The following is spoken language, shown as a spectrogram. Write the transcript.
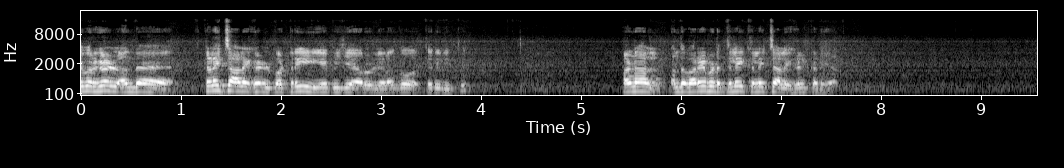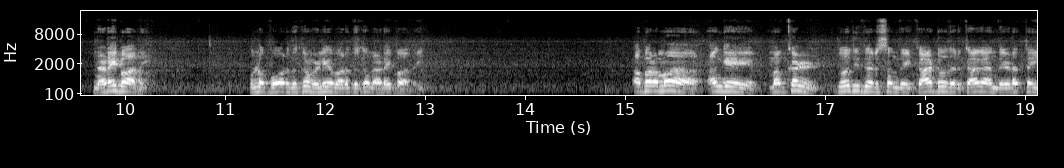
இவர்கள் அந்த கிளைச்சாலைகள் பற்றி ஏபிஜே அருள் இளங்கோ தெரிவித்து ஆனால் அந்த வரைபடத்திலே கிளைச்சாலைகள் கிடையாது. நடைபாதை உள்ளே போகிறதுக்கும் வெளியே வர்றதுக்கும் நடைபாதை. அப்புறமா அங்கே மக்கள் ஜோதி தரிசனத்தை காட்டுவதற்காக அந்த இடத்தை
